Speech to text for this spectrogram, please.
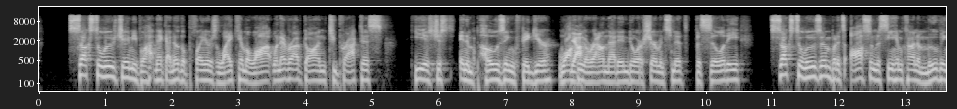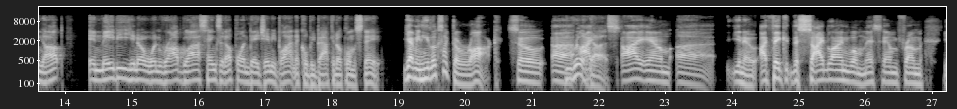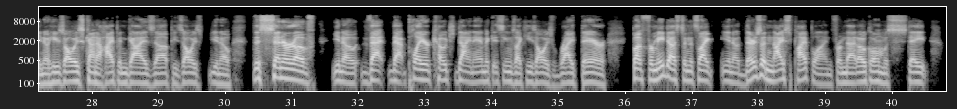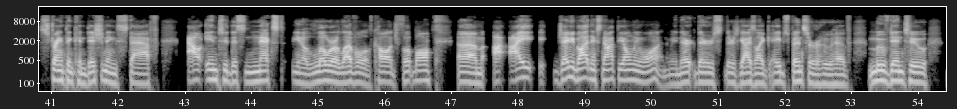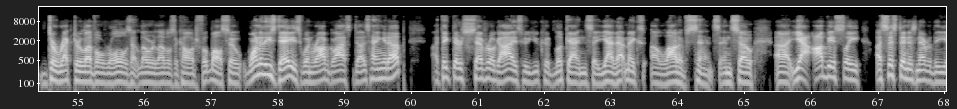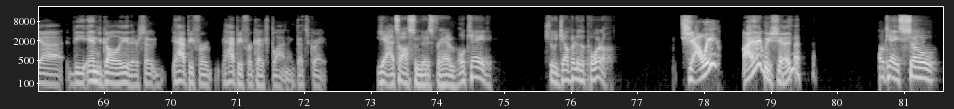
Sucks to lose Jamie Blatnick. I know the players like him a lot. Whenever I've gone to practice, he is just an imposing figure walking yeah. around that indoor Sherman Smith facility. Sucks to lose him, but it's awesome to see him kind of moving up. And maybe, you know, when Rob Glass hangs it up one day, Jamie Blatnick will be back at Oklahoma State. Yeah, I mean, he looks like the rock. So uh, he really I, does. I am uh you know, I think the sideline will miss him from, you know, he's always kind of hyping guys up. He's always, you know, the center of, you know, that that player coach dynamic. It seems like he's always right there. But for me, Dustin, it's like, you know, there's a nice pipeline from that Oklahoma State strength and conditioning staff out into this next, you know, lower level of college football. Um, I, I Jamie Blatnick's not the only one. I mean, there there's there's guys like Abe Spencer who have moved into director level roles at lower levels of college football. So one of these days when Rob Glass does hang it up, I think there's several guys who you could look at and say, yeah, that makes a lot of sense. And so, uh, yeah, obviously, assistant is never the uh, the end goal either. So happy for happy for Coach Blatnick. That's great. Yeah, it's awesome news for him. Okay, should we jump into the portal? Shall we? I think we should. okay, so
